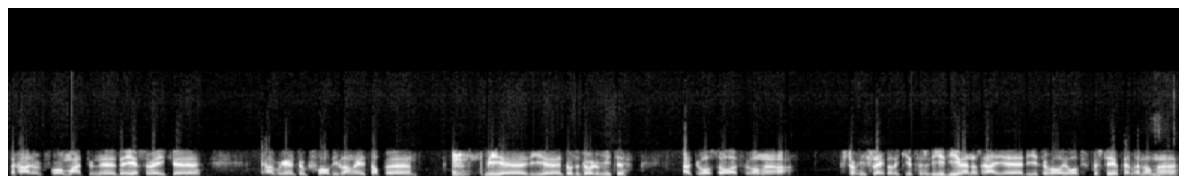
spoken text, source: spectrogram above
dan ga je er ook voor. Maar toen de eerste week, ja, op een gegeven moment ook vooral die lange etappe die, uh, die uh, door de Dolomieten. Ja, toen was het wel even van, uh, toch niet slecht dat ik hier tussen die, die renners rij die toch al heel wat gepresteerd hebben. En dan,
